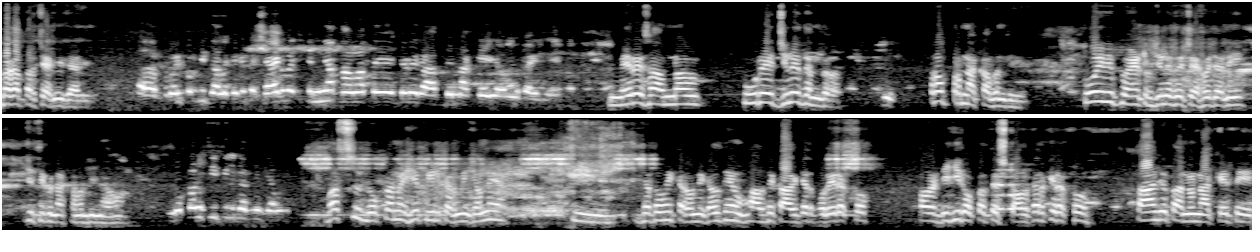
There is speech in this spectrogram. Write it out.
ਲਗਾਤਾਰ ਚੈਕਿੰਗ ਜਾਰੀ ਹੈ। ਫਿਰੋਜ਼ਪੁਰ ਦੀ ਗੱਲ ਕਰੀਏ ਤਾਂ ਸ਼ਹਿਰ ਵਿੱਚ ਕਿੰਨੀਆਂ ਥਾਵਾਂ ਤੇ ਜਿਹੜੇ ਰਾਤ ਦੇ ਨਾਕੇ ਜਾਂ ਲਗਾਏ ਗਏ? ਮੇਰੇ ਹਿਸਾਬ ਨਾਲ ਪੂਰੇ ਜ਼ਿਲ੍ਹੇ ਦੇ ਅੰਦਰ ਪ੍ਰੋਪਰ ਨਾਕਾਬੰਦੀ ਹੈ। ਕੋਈ ਵੀ ਪੁਆਇੰਟ ਜ਼ਿਲ੍ਹੇ ਵਿੱਚ ਇਹੋ ਜਿਹਾ ਨਹੀਂ ਜਿੱਥੇ ਕੋਈ ਨਾਕਾਬੰਦੀ ਨਾ ਹੋਵੇ। ਲੋਕਾਂ ਨੂੰ ਕੀ ਅਪੀਲ ਕਰਨੀ ਚਾਹੁੰਦੇ ਬਸ ਲੋਕਾਂ ਨੂੰ ਇਹ ਅਪੀਲ ਕਰਨੀ ਚਾਹੁੰਦੇ ਆ ਕਿ ਜਦੋਂ ਵੀ ਘਰੋਂ ਨਿਕਲਦੇ ਹੋ, ਆਪਦੇ ਕਾਗਜ਼ਾਤ ਪੂਰੇ ਰੱਖੋ ਔਰ ਡਿਜੀ ਲੋਕਲ ਤੇ ਇੰਸਟਾਲ ਕਰਕੇ ਰੱਖੋ ਤਾਂ ਜੋ ਤੁਹਾਨੂੰ ਨਾਕੇ ਤੇ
